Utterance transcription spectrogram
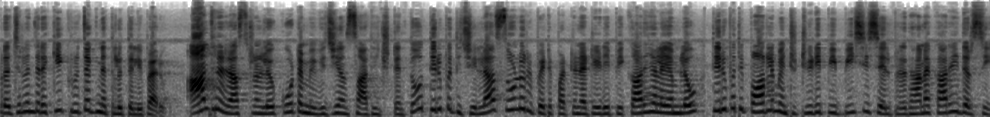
ప్రజలందరికీ కృతజ్ఞతలు తెలిపారు. ఆంధ్ర రాష్ట్రంలో కూటమి విజయం సాధించడంతో తిరుపతి జిల్లా సూళ్ళూరుపేట పట్టణ టీడీపీ కార్యాలయంలో తిరుపతి పార్లమెంటు టీడీపీ బీసీసీఎల్ ప్రధాన కార్యదర్శి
